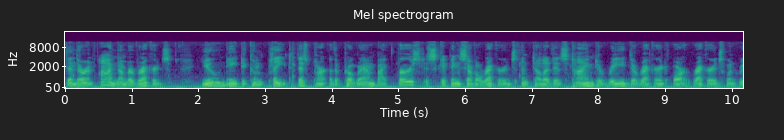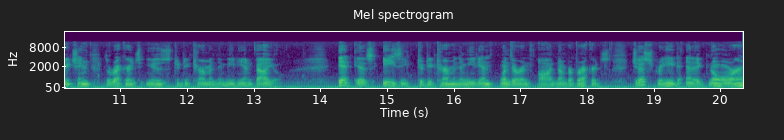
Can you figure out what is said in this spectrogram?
then there are an odd number of records. You need to complete this part of the program by first skipping several records until it is time to read the record or records when reaching the records used to determine the median value. It is easy to determine the median when there are an odd number of records. Just read and ignore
